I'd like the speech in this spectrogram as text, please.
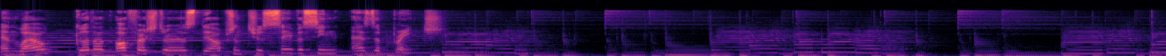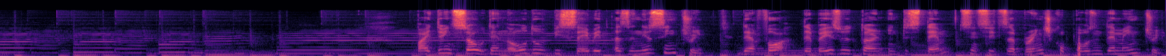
And well, Godot offers to us the option to save a scene as a branch. By doing so, the node will be saved as a new scene tree, therefore the base will turn into stem since it's a branch composing the main tree.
